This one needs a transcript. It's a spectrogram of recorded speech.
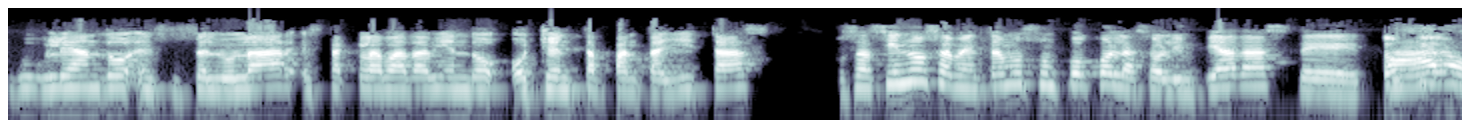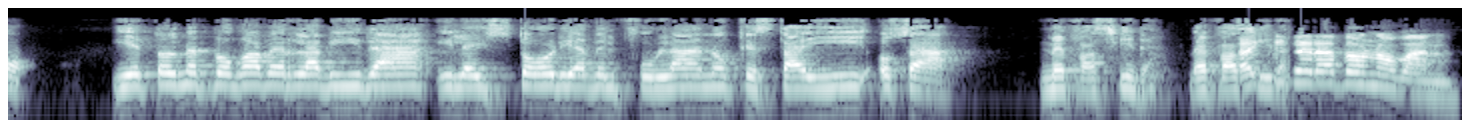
googleando en su celular, está clavada viendo 80 pantallitas. Pues así nos aventamos un poco las Olimpiadas de Tokio. Claro. Y entonces me pongo a ver la vida y la historia del fulano que está ahí. O sea, me fascina, me fascina. Hay que ver a Donovan.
